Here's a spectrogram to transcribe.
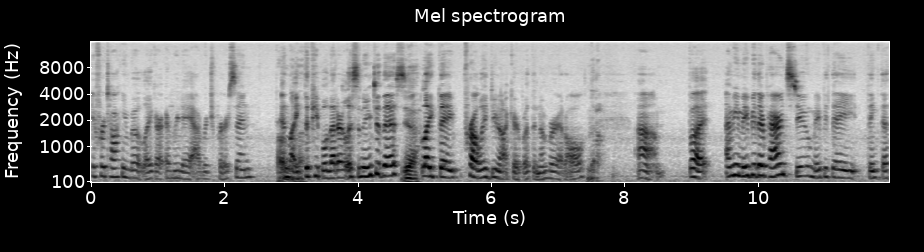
if we're talking about like our everyday average person Probably and like not. the people that are listening to this, Yeah. like they probably do not care about the number at all. no. Um, but I mean, maybe their parents do. Maybe they think that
